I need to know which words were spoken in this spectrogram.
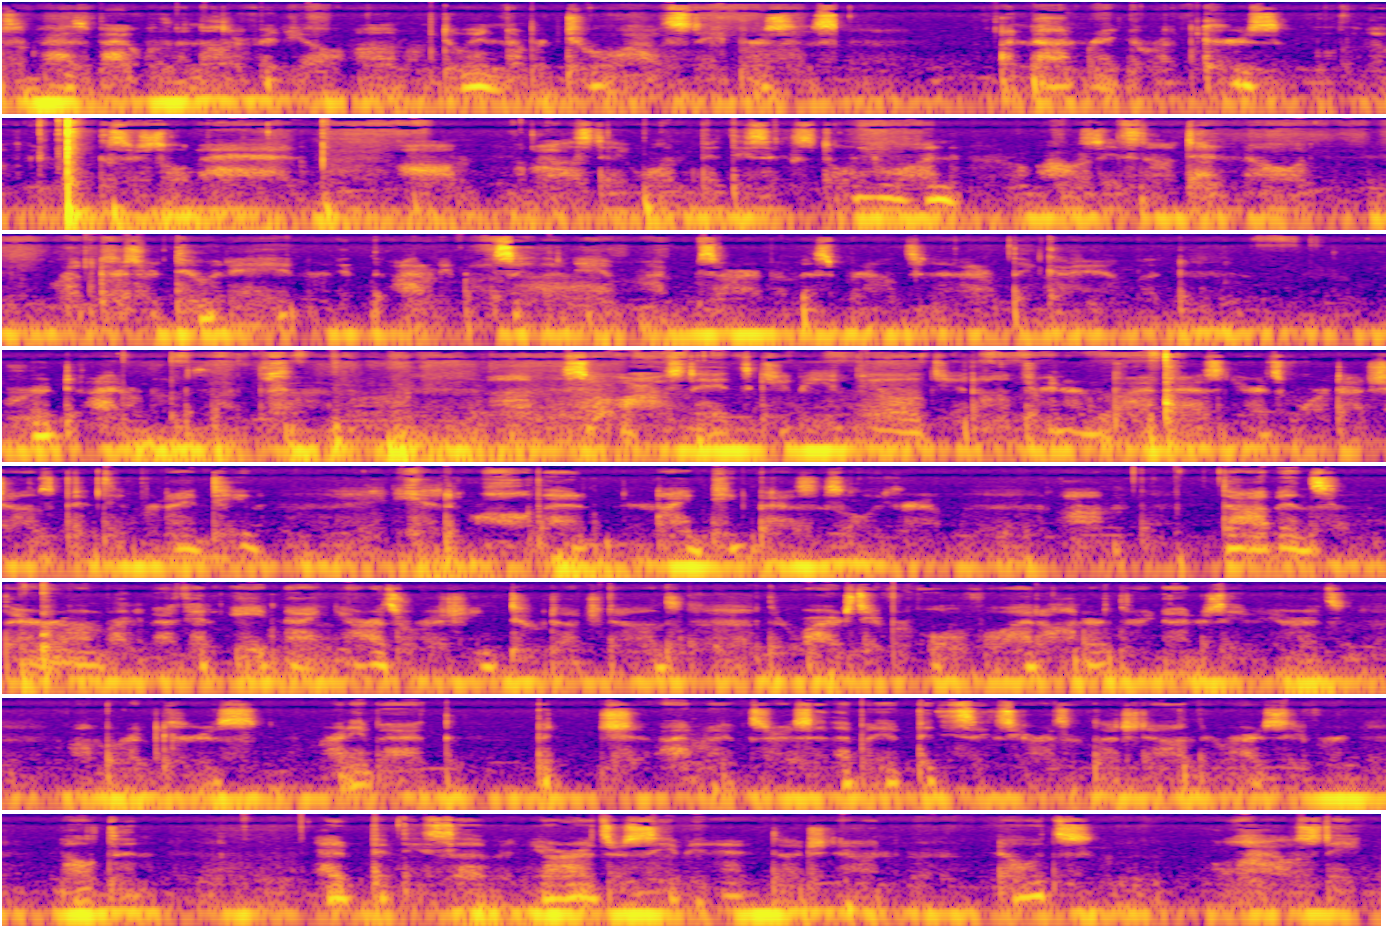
What's up guys, back with another video. Um, I'm doing number two Ohio State versus a non-ranked Rutgers. Because they're so bad. Um, Ohio State won 56-21. Ohio State's now 10-0. Rutgers are 2 and 8. I don't even know how to say that name. I'm sorry if I'm mispronouncing it. I don't think I am, but Rud I don't know. Um, so Ohio State's QB field, you know, 305 passing yards, four touchdowns, 15 for 19. He did all that 19 passes. Holy crap! Um, Dobbins, their um, running back, had eight nine yards rushing, two touchdowns. Their wide receiver Olave had 139 receiving yards. Um, Rutgers running back, but I'm not even sorry to say that, but he had 56 yards and touchdown. Their wide receiver Melton had 57 yards receiving and touchdown. Notes Ohio State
